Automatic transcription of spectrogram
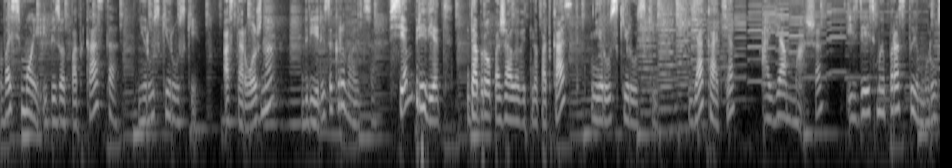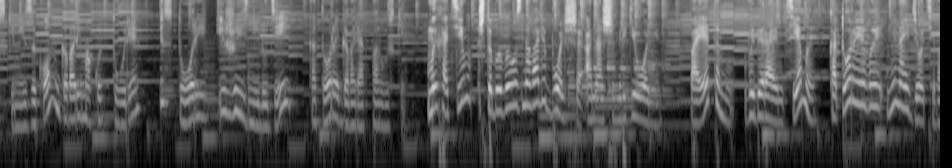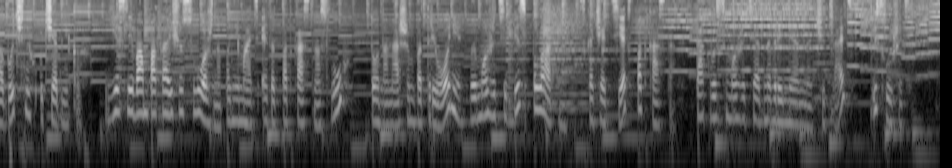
Восьмой эпизод подкаста «Не русский русский». Осторожно, двери закрываются. Всем привет! Добро пожаловать на подкаст «Не русский русский». Я Катя. А я Маша. И здесь мы простым русским языком говорим о культуре, истории и жизни людей, которые говорят по-русски. Мы хотим, чтобы вы узнавали больше о нашем регионе, поэтому выбираем темы, которые вы не найдете в обычных учебниках. Если вам пока еще сложно понимать этот подкаст на слух, то на нашем Патреоне вы можете бесплатно скачать текст подкаста. Так вы сможете одновременно читать и слушать.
